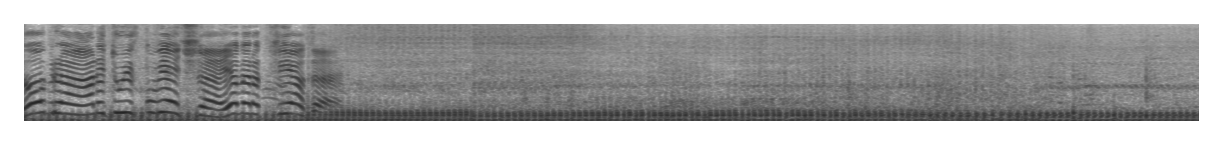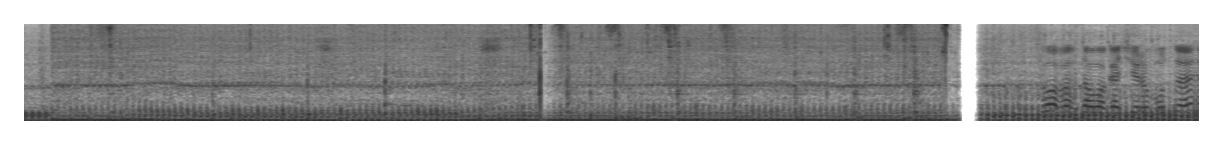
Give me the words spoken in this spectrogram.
Dobra, ale tu powietrze, ja zaraz przyjadę. Sława zdała gacie robotę.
